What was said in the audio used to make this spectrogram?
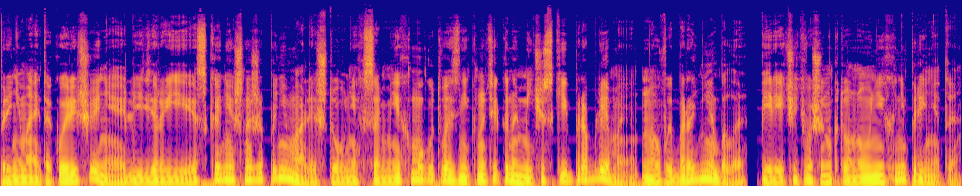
Принимая такое решение, лидеры ЕС, конечно же, понимали, что у них самих могут возникнуть экономические проблемы, но выбора не было. Перечить Вашингтону у них не принято.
